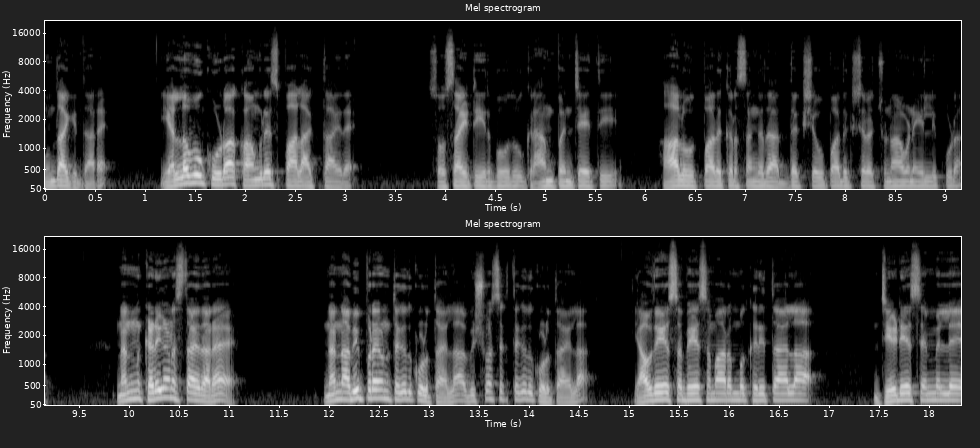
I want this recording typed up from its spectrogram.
ಮುಂದಾಗಿದ್ದಾರೆ. ಎಲ್ಲವೂ ಕೂಡ ಕಾಂಗ್ರೆಸ್ ಪಾಲಾಗ್ತಾ ಇದೆ. ಸೊಸೈಟಿ ಇರ್ಬೋದು, ಗ್ರಾಮ ಪಂಚಾಯತಿ ಹಾಲು ಉತ್ಪಾದಕರ ಸಂಘದ ಅಧ್ಯಕ್ಷ, ಉಪಾಧ್ಯಕ್ಷರ ಚುನಾವಣೆಯಲ್ಲಿ ಕೂಡ. ನನ್ನ ಕಡೆಗಣಿಸ್ತಾ ಇದ್ದಾರೆ. ನನ್ನ ಅಭಿಪ್ರಾಯವನ್ನು ತೆಗೆದುಕೊಳ್ತಾ ಇಲ್ಲ, ವಿಶ್ವಾಸಕ್ಕೆ ತೆಗೆದುಕೊಳ್ತಾ ಇಲ್ಲ. ಯಾವುದೇ ಸಭೆ ಸಮಾರಂಭ ಕರೀತಾ ಇಲ್ಲ. J D S M L A,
